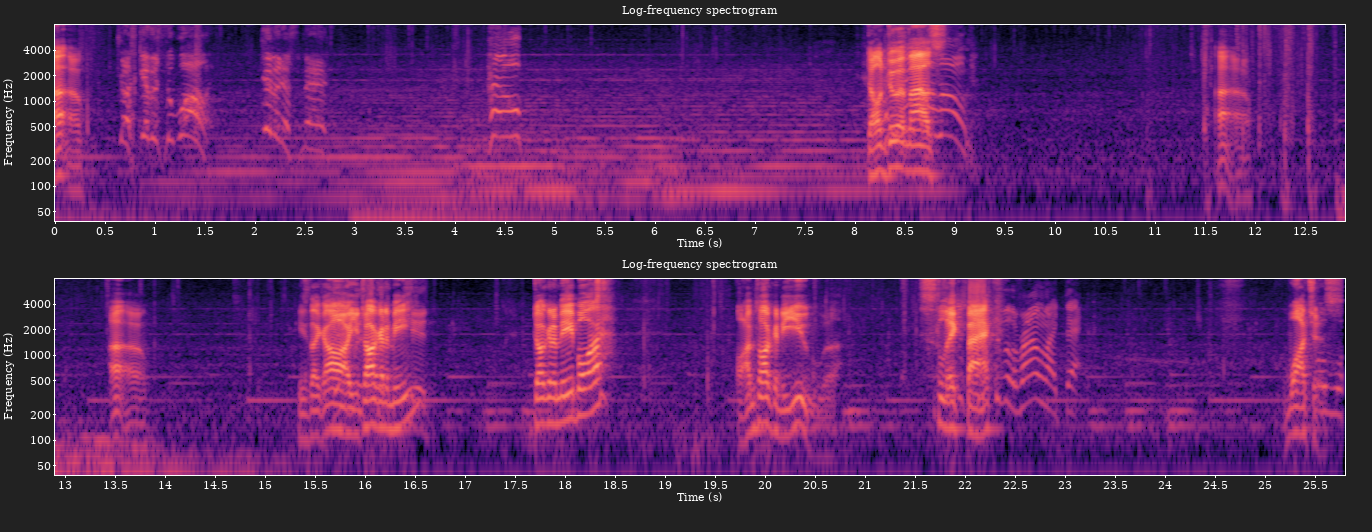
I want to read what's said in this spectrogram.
Uh-oh. Just give us the wallet! Give it us, man! Help! Don't do it, Miles. Uh-oh. Uh-oh. He's like, oh, you talking to me? Talking to me, boy? Oh, I'm talking to you. Uh, slick back. Around like that. Watch us.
